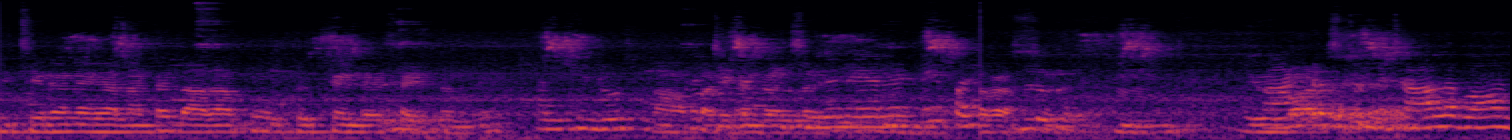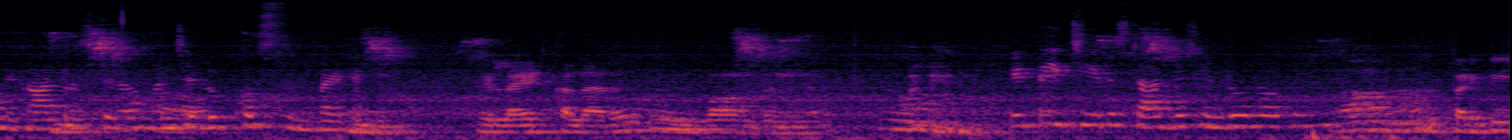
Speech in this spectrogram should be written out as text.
ఈ చీర వేయాలంటే దాదాపు ఫిఫ్టీన్ డేస్ అవుతుంది పదిహేను రోజులు నేయాలంటే చాలా బాగుంది కాంట్రాస్ట్ మంచి లుక్ వస్తుంది బయట ఈ లైట్ కలర్ బాగుంటుంది. అంటే ఈ చీర స్టార్ట్ చేసి ఎన్ని రోజులు అవుతుంది? ఇప్పటికి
